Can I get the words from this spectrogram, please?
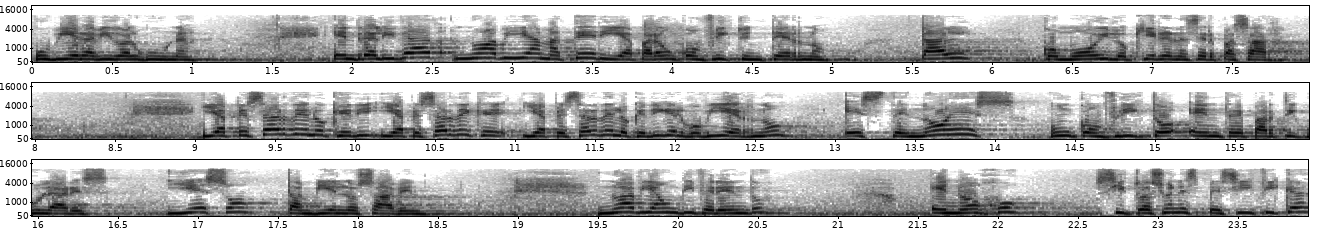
hubiera habido alguna. En realidad no había materia para un conflicto interno, tal como hoy lo quieren hacer pasar. Y a pesar de lo que y a pesar de que y a pesar de lo que diga el gobierno, este no es un conflicto entre particulares y eso también lo saben. No había un diferendo, enojo, situación específica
